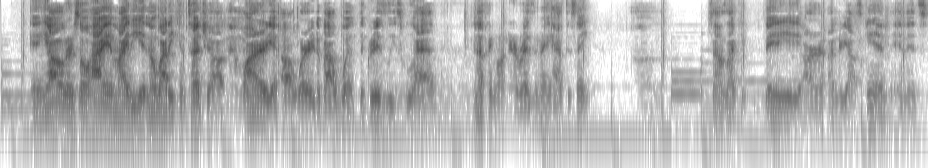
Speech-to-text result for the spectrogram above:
and y'all are so high and mighty and nobody can touch y'all, then why are y'all worried about what the Grizzlies, who have nothing on their resume, have to say? Um, sounds like they are under y'all skin, and it's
